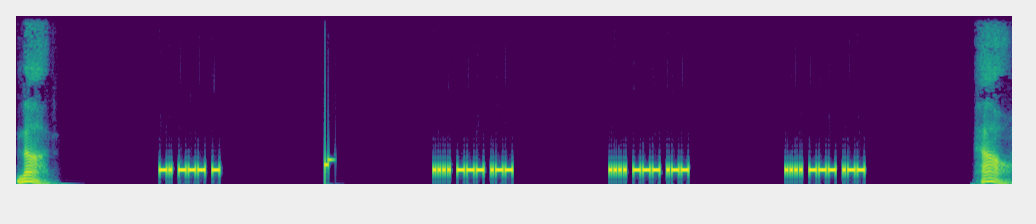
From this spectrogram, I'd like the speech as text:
Not. How?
